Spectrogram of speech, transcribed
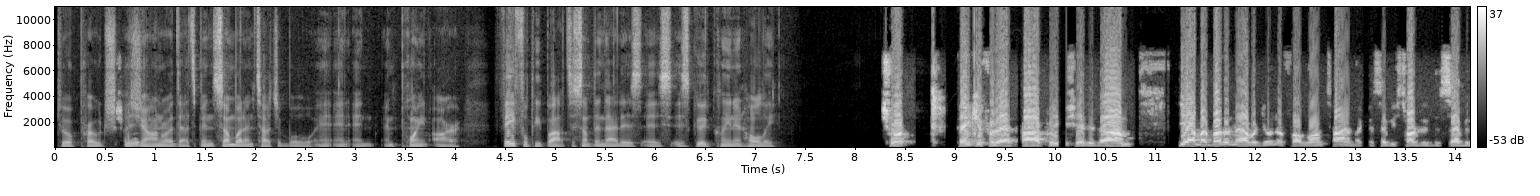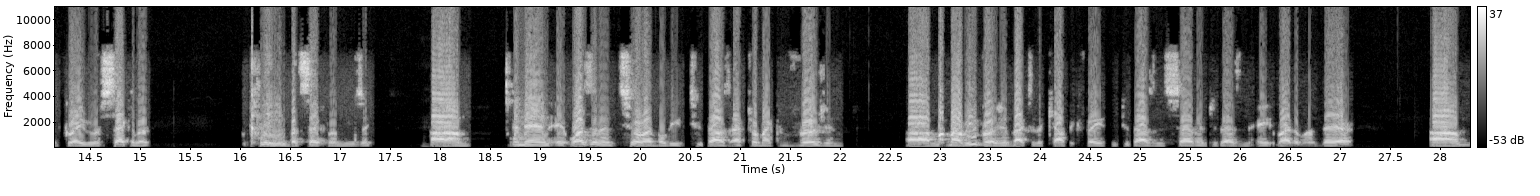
to approach a genre that's been somewhat untouchable and, and, and point our faithful people out to something that is, is, is good, clean, and holy. Sure. Thank you for that. I appreciate it. Um, yeah, my brother and I were doing it for a long time. Like I said, we started in the seventh grade. We were secular, clean but secular music. Um, and then it wasn't until I believe 2000, after my conversion, uh, my, my, reversion back to the Catholic faith in 2007, 2008, right around there. Um,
